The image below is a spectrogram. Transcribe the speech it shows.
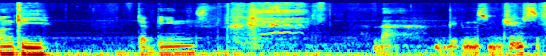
chunky. The beans. Nah, beans and juices.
